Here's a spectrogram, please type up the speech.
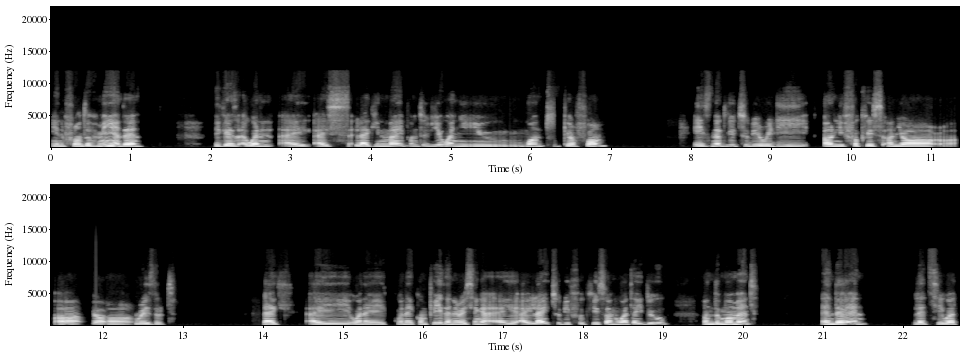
in front of me, and then because when I I like in my point of view, when you want to perform, it's not good to be really only focused on your on your result. Like I when I when I compete and everything, I I like to be focused on what I do on the moment, and then let's see what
